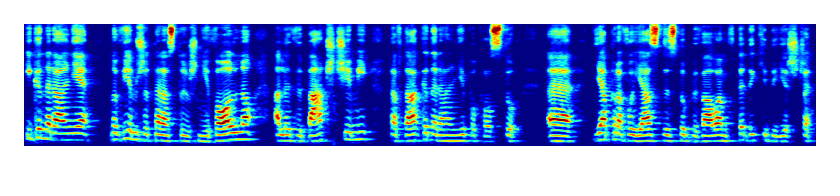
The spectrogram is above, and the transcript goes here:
i generalnie, no wiem, że teraz to już nie wolno, ale wybaczcie mi, prawda, generalnie po prostu e, ja prawo jazdy zdobywałam wtedy, kiedy jeszcze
